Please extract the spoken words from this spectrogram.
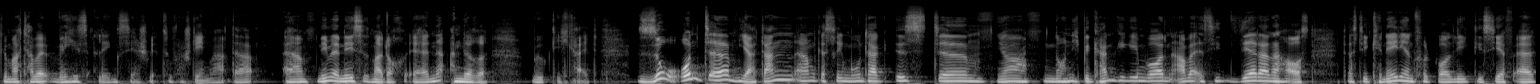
gemacht habe, welches allerdings sehr schwer zu verstehen war. Da äh, nehmen wir nächstes Mal doch äh, eine andere Möglichkeit. So, und äh, ja, dann am ähm, gestrigen Montag ist ähm, ja noch nicht bekannt gegeben worden, aber es sieht sehr danach aus, dass die Canadian Football League, die CFL,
